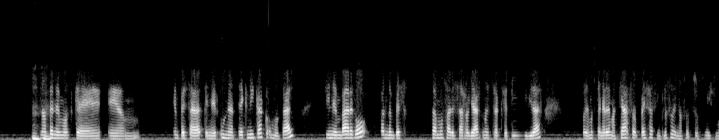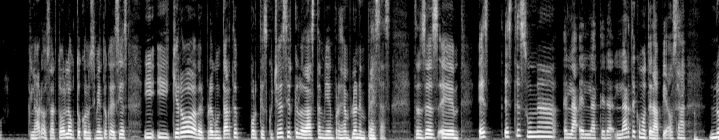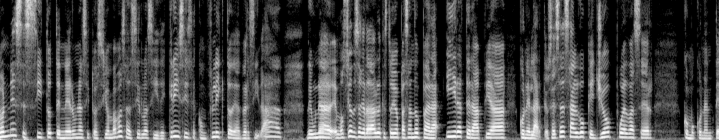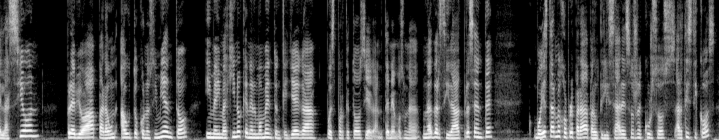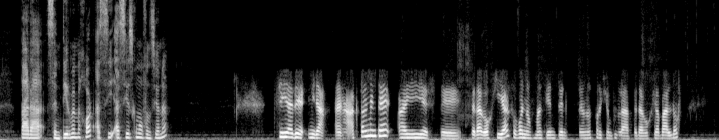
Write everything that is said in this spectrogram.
No tenemos que em, empezar a tener una técnica como tal. Sin embargo, cuando empezamos a desarrollar nuestra creatividad, podemos tener demasiadas sorpresas incluso de nosotros mismos. Claro, o sea, todo el autoconocimiento que decías. Y, y quiero, a ver, preguntarte, porque escuché decir que lo das también, por ejemplo, en empresas. Entonces, eh, es, este es una, el, el arte como terapia, o sea, no necesito tener una situación, vamos a decirlo así, de crisis, de conflicto, de adversidad, de una emoción desagradable que estoy pasando para ir a terapia con el arte. O sea, eso es algo que yo puedo hacer como con antelación, previo a, para un autoconocimiento. Y me imagino que en el momento en que llega, pues porque todos llegan, tenemos una, una adversidad presente, voy a estar mejor preparada para utilizar esos recursos artísticos para sentirme mejor? ¿Así, así es como funciona? Sí, mira, eh, actualmente hay este pedagogías, o bueno, más bien tenemos, por ejemplo, la pedagogía Waldorf,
